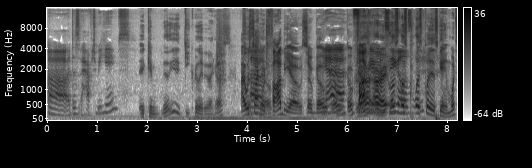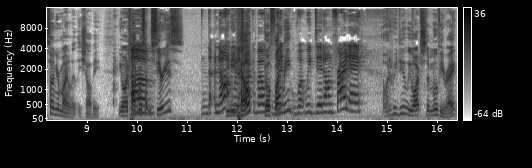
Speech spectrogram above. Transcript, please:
Uh, does it have to be games? It can eh, geek related, I guess. I was talking Uh, about Fabio, so go Yeah. go go Yeah. Fabio. all and. Let's, let's let's play this game. What's on your mind lately, Shelby? You want to talk about Um, something serious? N- No, I'm going to talk about Go what, me? what we did on Friday. Oh, what did we do? We watched the movie, right?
